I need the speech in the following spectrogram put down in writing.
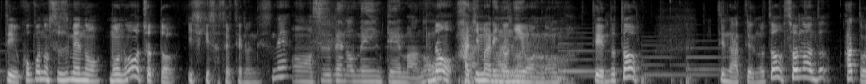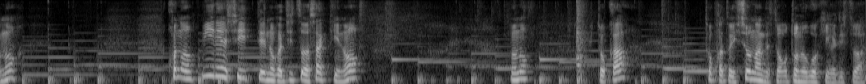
っていう、ここのスズメのものをちょっと意識させてるんですね。ああスズメのメインテーマのの始まりの2音のっていうのと、ってなってるのと、その後の、このミレシっていうのが実はさっきの、この、とか、とかと一緒なんですよ、音の動きが実は。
